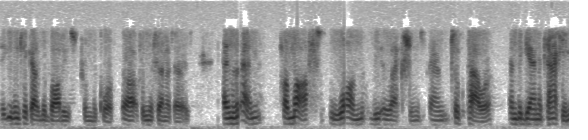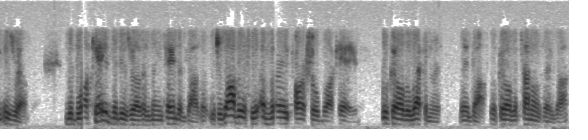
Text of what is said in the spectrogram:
they even took out the bodies from the corp, uh, from the cemeteries. And then Hamas won the elections and took power and began attacking Israel. The blockade that Israel has maintained of Gaza, which is obviously a very partial blockade, look at all the weaponry they got, look at all the tunnels they've got,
